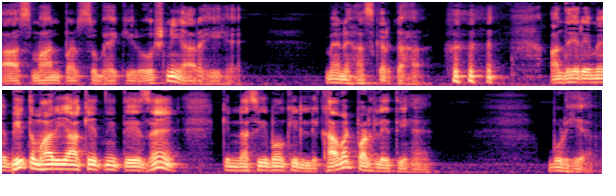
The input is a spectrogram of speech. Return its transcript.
आसमान पर सुबह की रोशनी आ रही है। मैंने हंसकर कहा, अंधेरे में भी तुम्हारी आँखें इतनी तेज हैं कि नसीबों की लिखावट पढ़ लेती हैं। बुढ़िया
